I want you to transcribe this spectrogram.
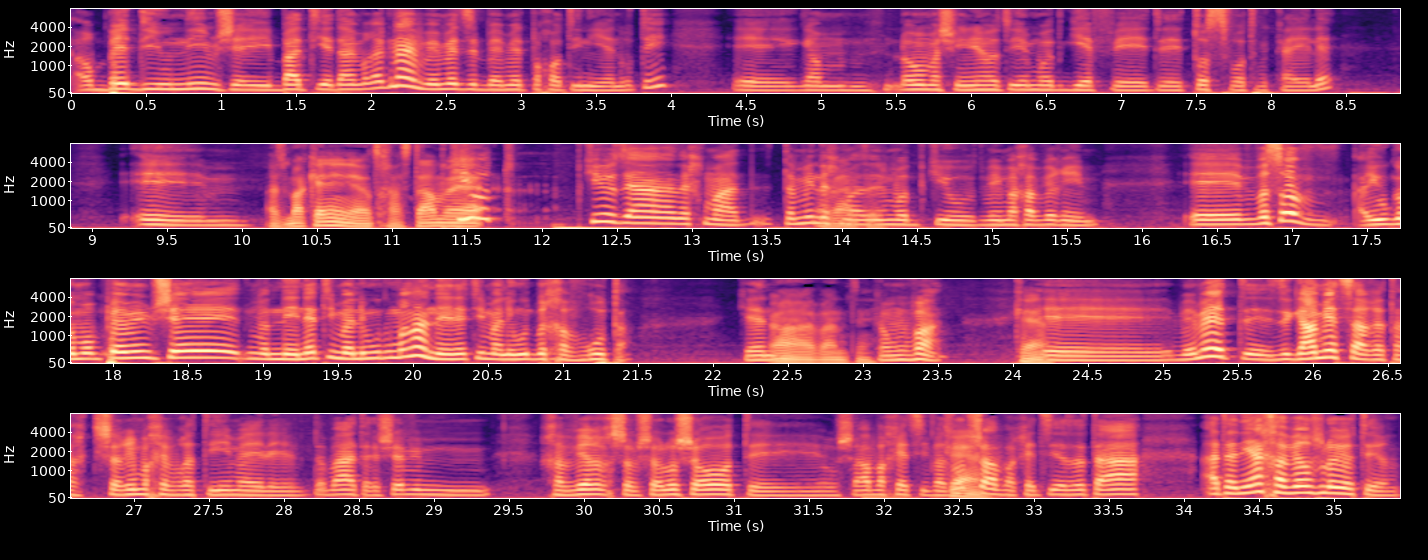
הרבה דיונים שאיבדתי ידיים ורגליים, באמת זה באמת פחות עניין אותי. אה, גם לא ממש עניין אותי ללמוד גפת, אה, תוספות וכאלה. אמ, אז מה כן עניין אותך? סתם... אה, בקיאות, בקיאות זה היה נחמד, תמיד נחמד. ללמוד בקיאות ועם החברים. אה, ובסוף, היו גם עוד פעמים שנהניתי מהלימוד גמרא, נהניתי מהלימוד בחברותה. כן, אה, הבנתי. כמובן. כן. אה, באמת, אה, זה גם יצר את הקשרים החברתיים האלה. אתה בא, אתה יושב עם חבר עכשיו שלוש שעות, אה, או שעה וחצי, ואז כן. עוד שעה וחצי, אז אתה, אתה נהיה חבר שלו יותר.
